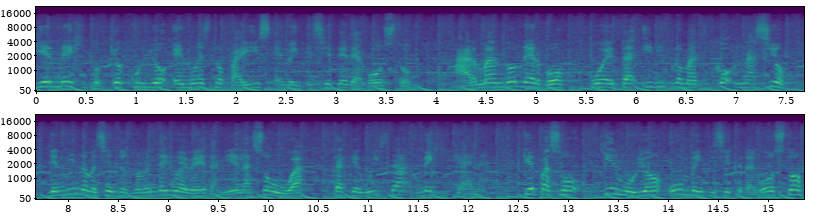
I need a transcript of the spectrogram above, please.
Y en México, ¿qué ocurrió en nuestro país el 27 de agosto? Armando Nervo, poeta y diplomático, nació y en 1999 Daniela Soua, taquehuista mexicana. ¿Qué pasó? ¿Quién murió un 27 de agosto?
